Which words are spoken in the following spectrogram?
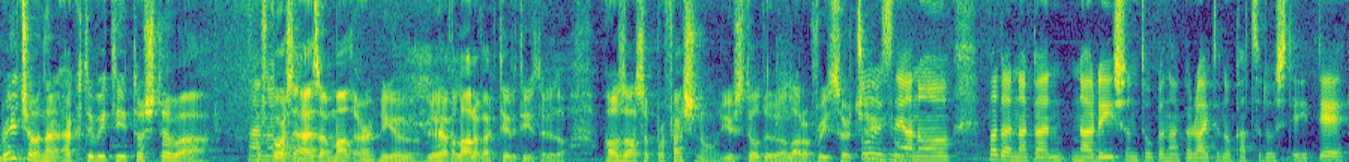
レイチェルのアクティビティとしては、あの of course, as a mother, you, you have a lot of activities だけど、also as a professional, you still do a lot of researching. そうですね、あのまだなんかナレーションとかなんかライトの活動していて、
